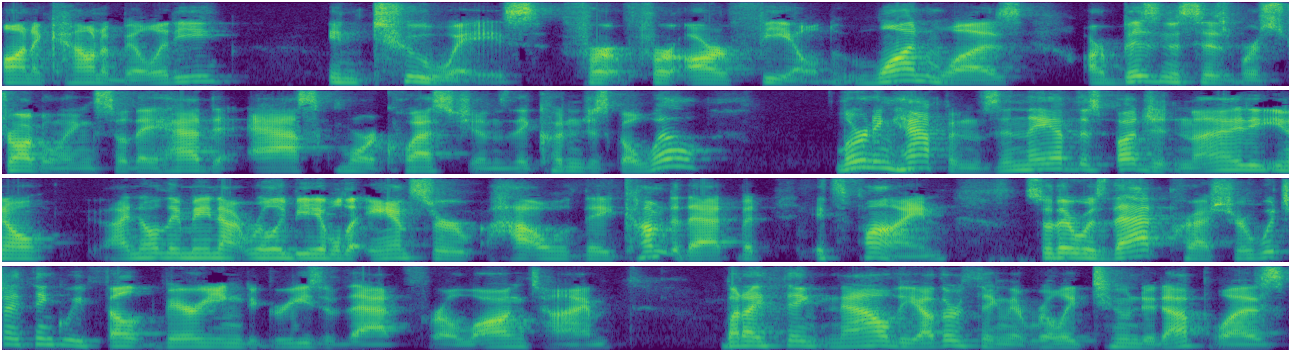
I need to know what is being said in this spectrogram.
on accountability in two ways for for our field. One was our businesses were struggling, so they had to ask more questions. They couldn't just go, "Well, learning happens and they have this budget and I, you know, I know they may not really be able to answer how they come to that, but it's fine." So there was that pressure, which I think we felt varying degrees of that for a long time. But I think now the other thing that really tuned it up was,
